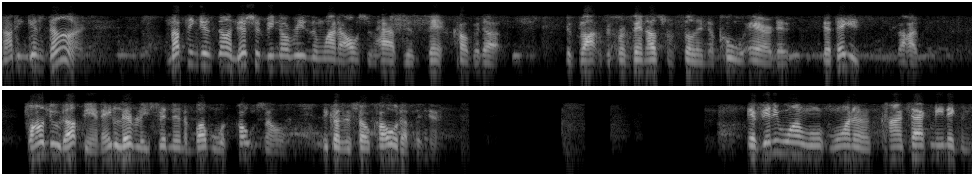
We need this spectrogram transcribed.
nothing gets done. Nothing gets done. There should be no reason why the officers have this vent covered up to block to prevent us from feeling the cool air that that they uh, bundled up in. They literally sitting in a bubble with coats on because it's so cold up in there. If anyone want to contact me, they can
